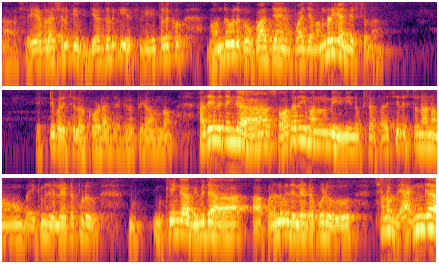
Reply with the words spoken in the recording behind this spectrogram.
నా శ్రేయభిలాషులకి విద్యార్థులకి స్నేహితులకు బంధువులకు ఉపాధ్యాయుని ఉపాధ్యాయులు అందరికీ అందిస్తున్నాను. ఎట్టి పరిస్థితిలో కూడా జాగ్రత్తగా ఉందాం. అదేవిధంగా సోదరి మనల్ని నేను ఒకసారి పరిశీలిస్తున్నాను. బైక్ మీద వెళ్ళేటప్పుడు ము- ముఖ్యంగా వివిధ ఆ పనుల మీద వెళ్ళేటప్పుడు చాలా వేగంగా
